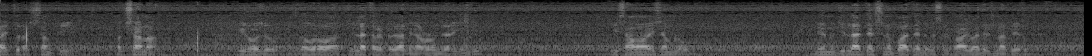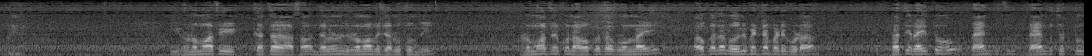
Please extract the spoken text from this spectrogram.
రైతు రక్ష సమితి పక్షాన ఈరోజు గౌరవ జిల్లా కలెక్టర్ గారిని కలవడం జరిగింది. ఈ సమావేశంలో నేను జిల్లా అధ్యక్షుని బాధ్యత నివసిన రాఘవేంద్ర నా పేరు. ఈ రుణమాఫీ గత నెల నుంచి రుణమాఫీ జరుగుతుంది. రుణమాఫీ కొన్ని అవకతవకలు ఉన్నాయి. అవకతవకలు వదిలిపెట్టినప్పటికీ కూడా ప్రతి రైతు బ్యాంకు బ్యాంకు చుట్టూ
